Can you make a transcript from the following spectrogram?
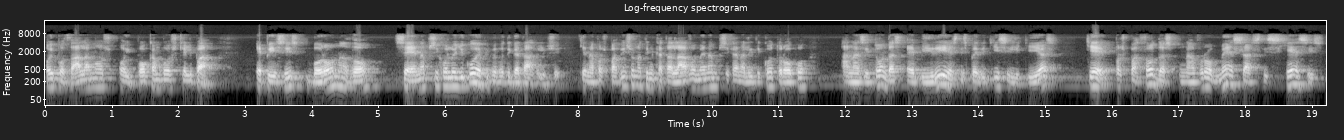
ο υποθάλαμος, ο υπόκαμπος κλπ. Επίσης μπορώ να δω σε ένα ψυχολογικό επίπεδο την κατάθλιψη και να προσπαθήσω να την καταλάβω με έναν ψυχαναλυτικό τρόπο αναζητώντας εμπειρίες της παιδικής ηλικίας και προσπαθώντας να βρω μέσα στις σχέσεις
